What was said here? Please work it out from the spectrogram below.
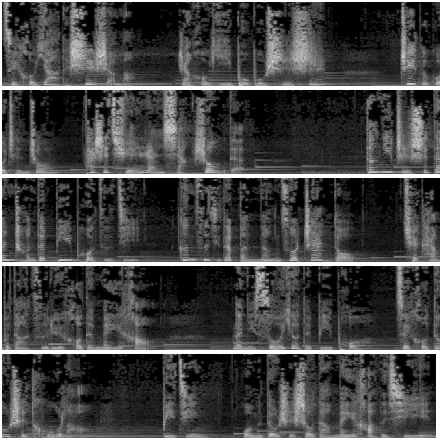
最后要的是什么，然后一步步实施。这个过程中，他是全然享受的。当你只是单纯的逼迫自己，跟自己的本能做战斗，却看不到自律后的美好，那你所有的逼迫最后都是徒劳。毕竟，我们都是受到美好的吸引，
